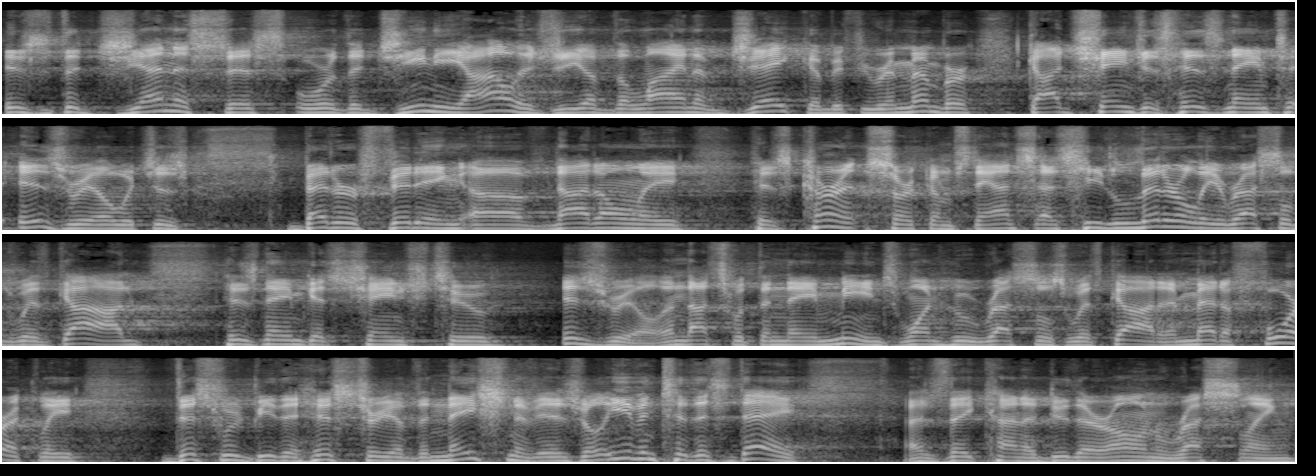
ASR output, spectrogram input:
is the genesis or the genealogy of the line of Jacob. If you remember, God changes his name to Israel, which is better fitting of not only his current circumstance, as he literally wrestled with God, his name gets changed to Israel. And that's what the name means one who wrestles with God. And metaphorically, this would be the history of the nation of Israel, even to this day, as they kind of do their own wrestling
